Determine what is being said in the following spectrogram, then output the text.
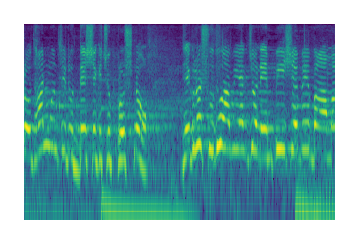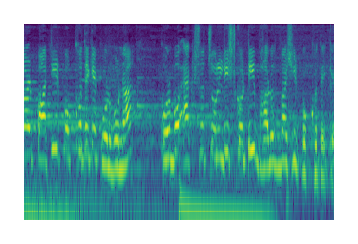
প্রধানমন্ত্রীর উদ্দেশ্যে কিছু প্রশ্ন যেগুলো শুধু আমি একজন এমপি হিসেবে বা আমার পার্টির পক্ষ থেকে করব না করব একশো চল্লিশ কোটি ভারতবাসীর পক্ষ থেকে।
